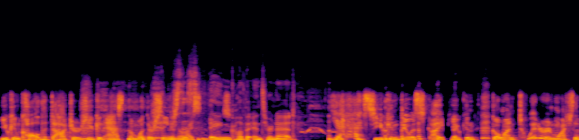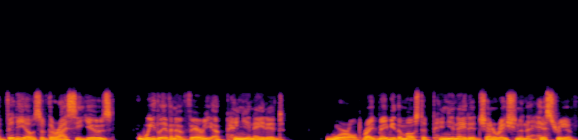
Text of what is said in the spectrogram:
You can call the doctors. You can ask them what they're seeing There's in their this ICUs. thing called the internet. yes, you can do a Skype. You can go on Twitter and watch the videos of their ICUs. We live in a very opinionated world, right? Maybe the most opinionated generation in the history of,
